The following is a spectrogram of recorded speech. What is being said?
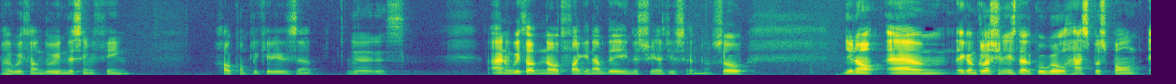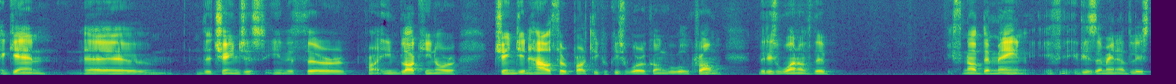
but without doing the same thing how complicated is that Yeah, it is. and without not fucking up the industry as you said no so you know um, the conclusion is that google has postponed again the changes in the third in blocking or changing how third party cookies work on google chrome. That is one of the if not the main if it is the main at least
